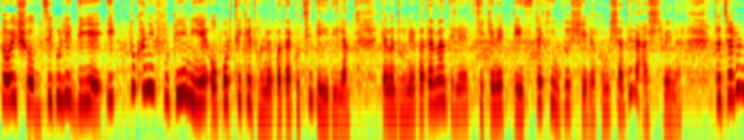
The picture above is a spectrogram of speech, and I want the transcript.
তো ওই সবজিগুলি দিয়ে একটুখানি ফুটিয়ে নিয়ে ওপর থেকে ধনেপাতা কুচি দিয়ে দিলাম। কেন ধনেপাতা না দিলে চিকেনের টেস্টটা কিন্তু সেরকম স্বাদের আসবে না। তো চলুন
